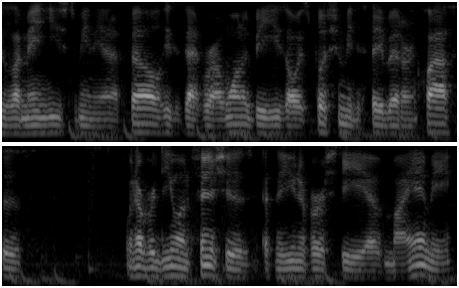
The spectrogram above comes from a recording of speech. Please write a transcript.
He was like, man, he used to be in the NFL. He's exactly where I want to be. He's always pushing me to stay better in classes. whenever Dion finishes at the University of Miami,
